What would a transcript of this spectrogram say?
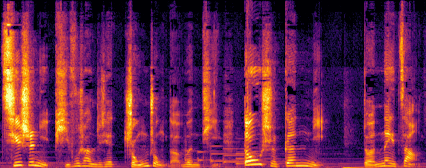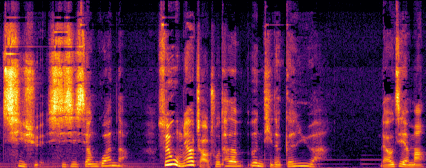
其实你皮肤上的这些种种的问题，都是跟你的内脏气血息息相关的，所以我们要找出它的问题的根源。了解吗？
